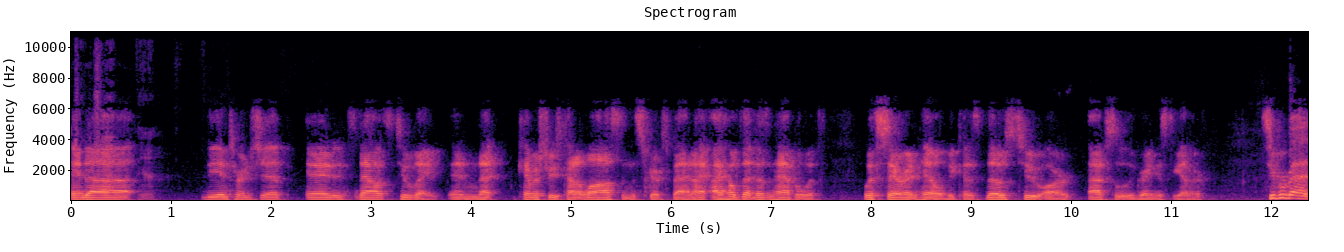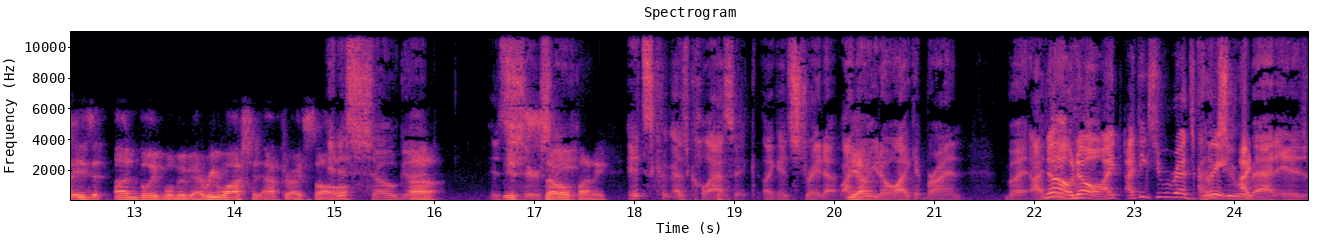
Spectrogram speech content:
and uh, Yeah. the internship, and it's now it's too late, and that chemistry is kind of lost, and the script's bad. I, I hope that doesn't happen with with Cera and Hill because those two are absolutely greatness together. Superbad is an unbelievable movie. I rewatched it after I saw. It is so good. Uh, it's it's so funny. It's as classic. Like it's straight up. I Yeah. know you don't like it, Brian, but I no, think, no. I, I think Superbad's I great. think I- Superbad is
